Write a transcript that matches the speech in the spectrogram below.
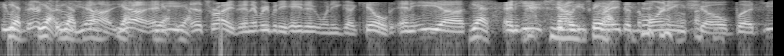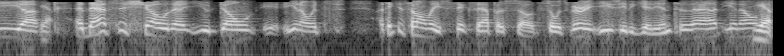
he was Yeah, there yeah, too. yeah, the yeah, yeah, and yeah, he yeah. that's right. And everybody hated it when he got killed. And he uh Yes. and he's you know he's he's great in the morning show, but he uh Yeah. and that's a show that you don't you know, it's I think it's only 6 episodes, so it's very easy to get into that, you know. Yep.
